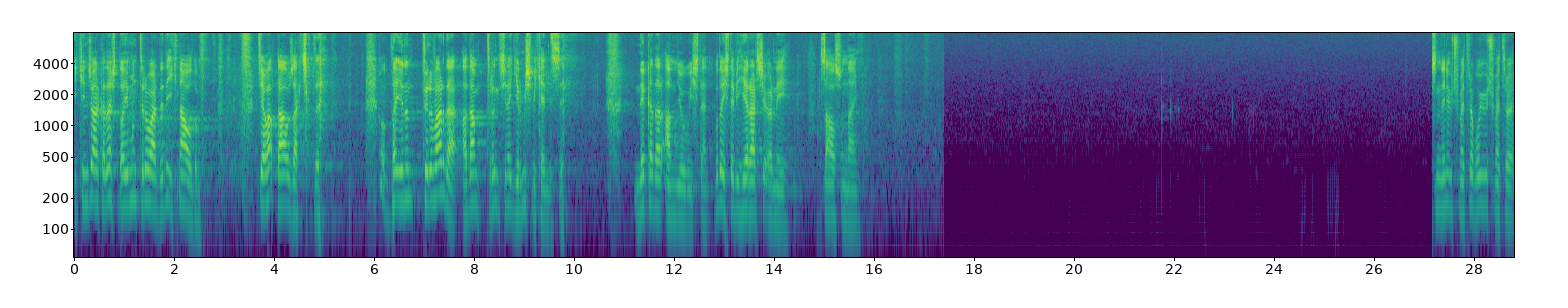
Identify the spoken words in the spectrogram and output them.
İkinci arkadaş dayımın tırı var dedi ikna oldum. Cevap daha uzak çıktı. O dayının tırı var da adam tırın içine girmiş mi kendisi? ne kadar anlıyor bu işten? Bu da işte bir hiyerarşi örneği. Sağ olsun Naim. Dorsesinin eni 3 metre, boyu 3 metre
